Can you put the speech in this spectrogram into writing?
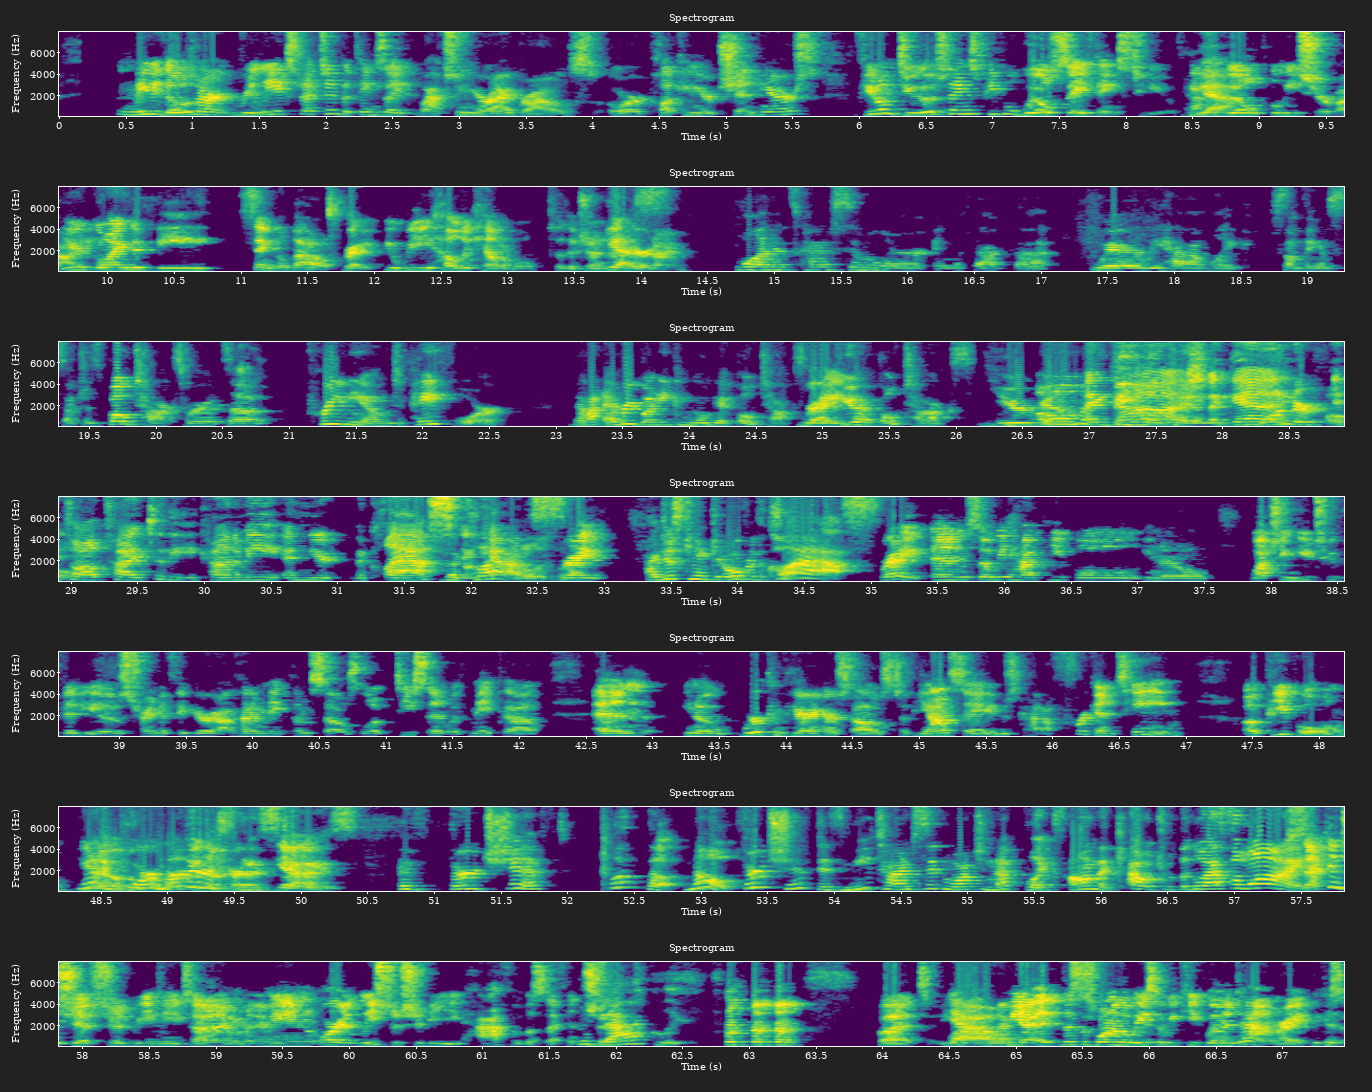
maybe those aren't really expected, but things like waxing your eyebrows or plucking your chin hairs. If you don't do those things, people will say things to you. People Yeah. will police your body. you're going to be singled out. right. You'll be held accountable to the gender Yes. paradigm. Well, and it's kind of similar in the fact that where we have like something as such as Botox, where it's a premium to pay for. Not everybody can go get Botox. But Right. if you have Botox, you're oh gonna Oh my be gosh, looking again, wonderful. It's all tied to the economy and your the class The and class, capitalism. Right. I just can't get over the class. Right. And so we have people, you know, watching YouTube videos trying to figure out how to make themselves look decent with makeup. And, you know, we're comparing ourselves to Beyonce, who's got a freaking team of people, you Yeah, know, who are working on her. these yeah. days. If third shift, what the? No, third shift is me time sitting watching Netflix on the couch with a glass of wine. Second shift should be me time. I mean, or at least it should be half of a second exactly. shift. Exactly. but yeah, Wow. I mean, it, this is one of the ways that we keep women down, right? Because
